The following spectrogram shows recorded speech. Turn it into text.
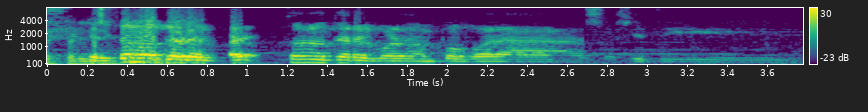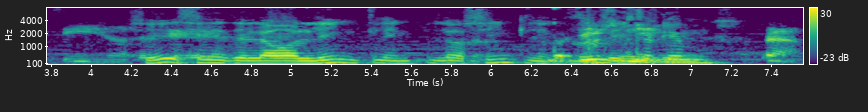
Esto no, te, recuerda- esto no te recuerda un poco a la Society Teen, no sé Sí, qué. sí, de los Linkling, los Inklings. Los que-. O sea,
